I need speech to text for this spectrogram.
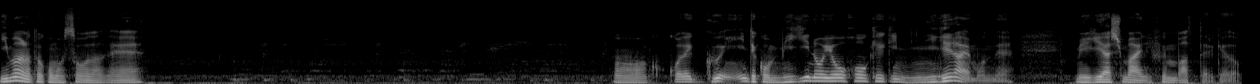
今のとこもそうだね。うん、ここでグイーンってこう右の養蜂系に逃げないもんね。右足前に踏ん張ってるけど。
